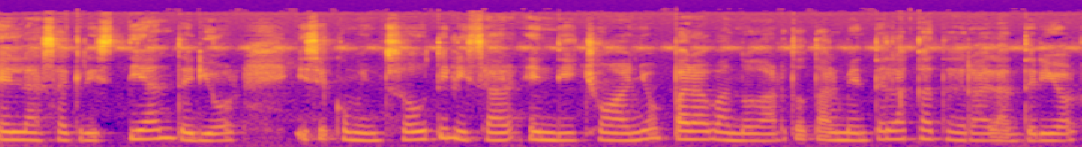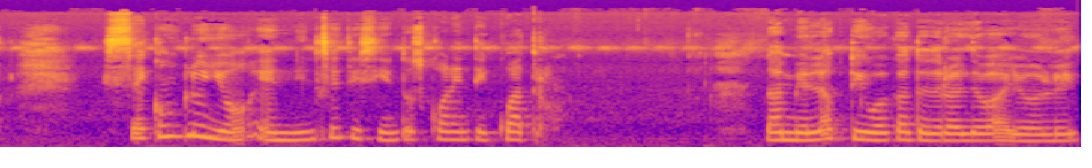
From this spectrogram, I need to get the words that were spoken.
en la sacristía anterior y se comenzó a utilizar en dicho año para abandonar totalmente la catedral anterior. Se concluyó en 1744. También la antigua catedral de Valladolid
